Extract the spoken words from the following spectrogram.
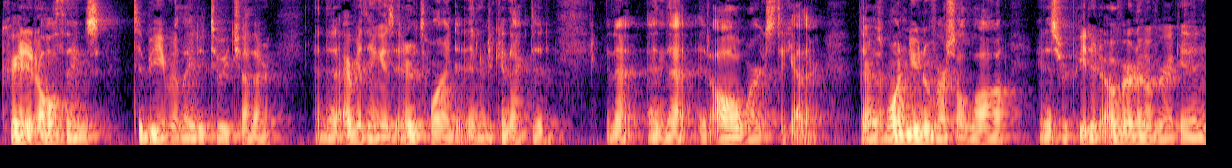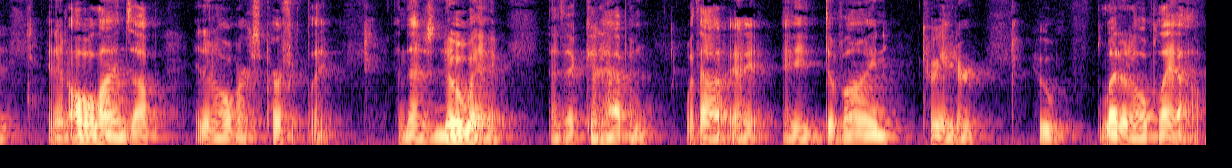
created all things to be related to each other and that everything is intertwined and interconnected and that, and that it all works together. There is one universal law and it's repeated over and over again and it all lines up and it all works perfectly. And there's no way that that could happen without a, a divine creator who let it all play out.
